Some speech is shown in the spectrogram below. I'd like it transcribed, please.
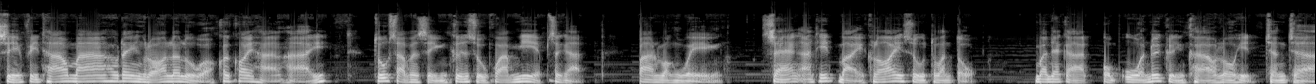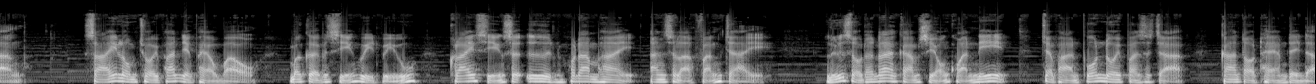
เสียงฝีเท้าม้าเร่งร้อนและหลัวค่อย ๆ ห่างหาย ทุกสรรพสิ่งคืนสู่ความเงียบสงัด ปานวังเวง แสงอาทิตย์บ่ายคล้อยสู่ตะวันตก บรรยากาศอบอวลด้วยกลิ่นคาวโลหิตจางๆ สายลมโชยพัดอย่างแผ่วเบามาเกิดเป็นเสียงหวีดหวิว คล้ายเสียงสะอื้นพร่ำไห้อันสลักฝังใจ หรือโสตนากรรมสยองขวัญนนี้จะผ่านพ้นโดยปราศจากการต่อแถมใด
